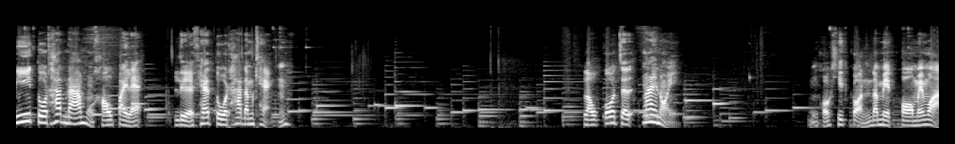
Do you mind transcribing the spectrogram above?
นี่ตัวธาตุน้ำของเขาไปแล้ว เหลือแค่ตัวธาตุน้ำแข็ง เราก็จะง่ายหน่อย ผมขอคิดก่อนดาเมจพอไหมวะ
